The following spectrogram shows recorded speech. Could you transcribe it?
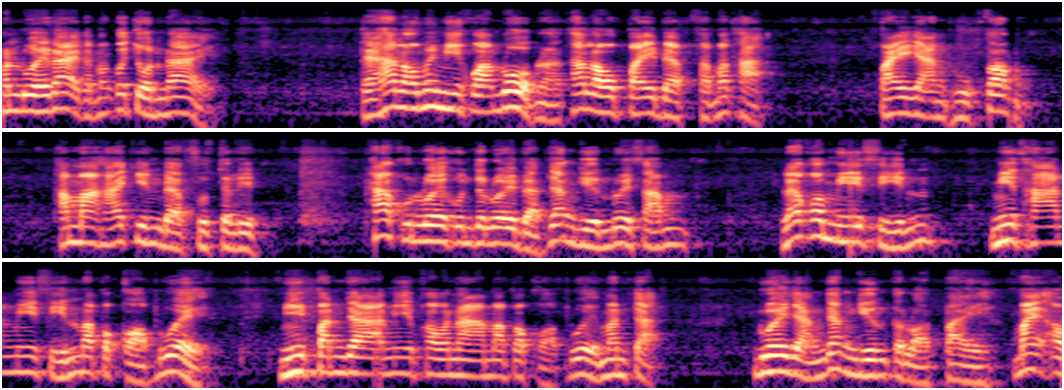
มันรวยได้แต่มันก็จนได้ แต่ถ้าเราไม่มีความโลภนะถ้าเราไปแบบสมถะ ไปอย่างถูกต้องทำมาหากินแบบสุจริต ถ้าคุณรวยคุณจะรวยแบบยั่งยืนด้วยซ้ำแล้วก็มีศีล มีทานมีศีลมาประกอบด้วย มีปัญญามีภาวนามาประกอบด้วย มันจะ รวยอย่างยั่งยืนตลอดไป ไม่เอา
